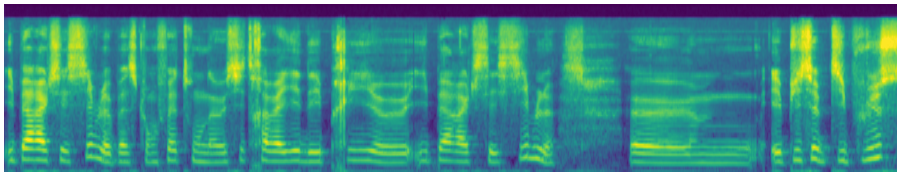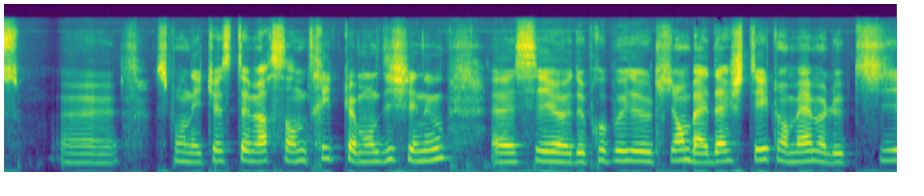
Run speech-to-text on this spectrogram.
hyper accessible, parce qu'en fait, on a aussi travaillé des prix euh, hyper accessibles. et puis ce petit plus, parce qu'on est customer centric comme on dit chez nous, c'est de proposer au client bah, d'acheter quand même le petit,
